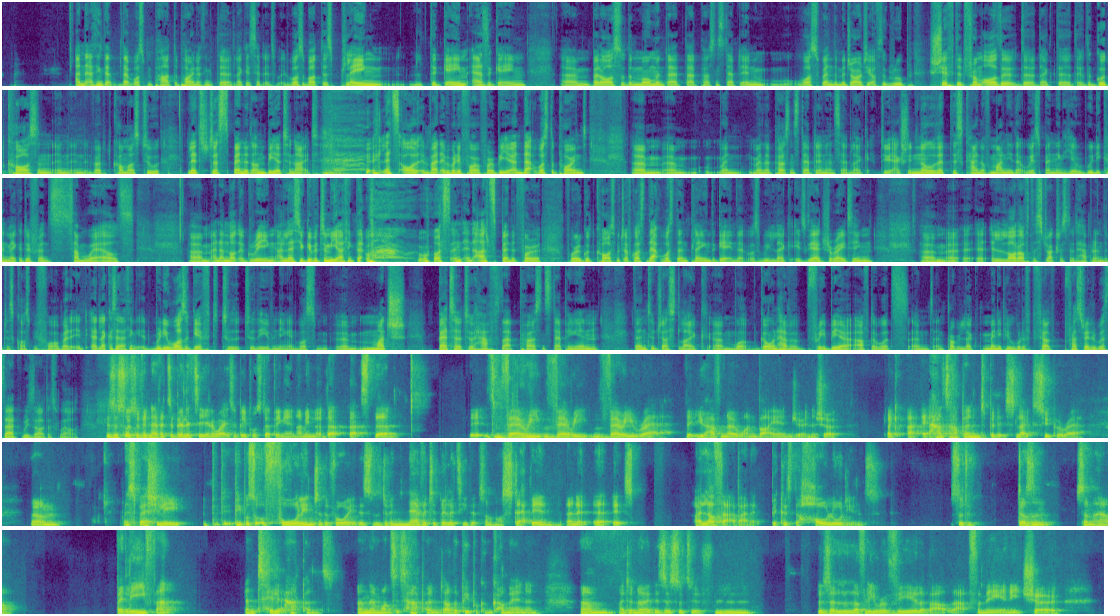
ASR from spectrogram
And I think that that was part the point. I think that, like I said, it, it was about this playing the game as a game, um, but also the moment that that person stepped in was when the majority of the group shifted from all the, the like the, the, the good cause in, in, in, inverted commas to let's just spend it on beer tonight. let's all invite everybody for for a beer, and that was the point um, um, when when that person stepped in and said like, do you actually know that this kind of money that we're spending here really can make a difference somewhere else? Um, and I'm not agreeing unless you give it to me. I think that was, and, and I'll spend it for for a good cause. Which of course that was then playing the game. That was really like exaggerating um, a, a, lot of the structures that happened in the discourse before. But it, like I said, I think it really was a gift to to the evening. It was um, much better to have that person stepping in than to just like um, well go and have a free beer afterwards. And and probably like many people would have felt frustrated with that result as well. There's a sort but, of inevitability in a way to people stepping in. I mean that that's the it's very very very rare that you have no one buy in during the show. Like it has happened, but it's like super rare. Um, especially people sort of fall into the void. There's sort of inevitability that someone will step in, and it, it's. I love that about it because the whole audience sort of doesn't somehow believe that until it happens, and then once it's happened, other people can come in and um, I don't know. There's a sort of there's a lovely reveal about that for me in each show.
